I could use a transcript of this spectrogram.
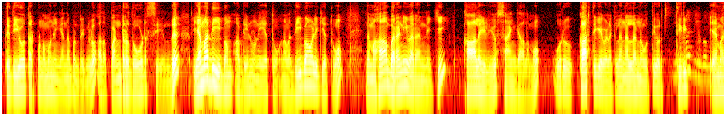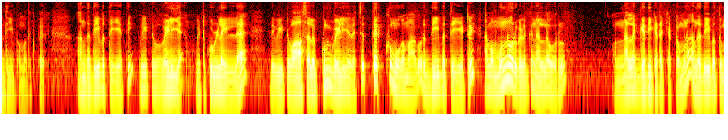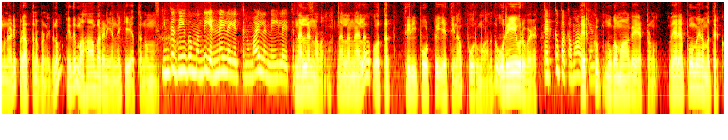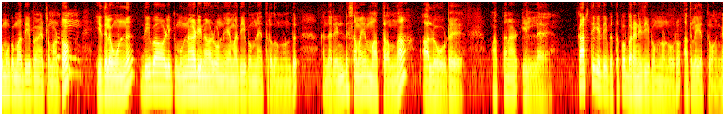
திதியோ தர்ப்பணமோ நீங்கள் என்ன பண்ணுறீங்களோ அதை பண்ணுறதோடு சேர்ந்து யம தீபம் அப்படின்னு ஒன்று ஏற்றுவோம் நம்ம தீபாவளிக்கு ஏற்றுவோம் இந்த மகாபரணி வர அன்னைக்கு காலையிலையோ சாயங்காலமோ ஒரு கார்த்திகை விளக்கில் நல்லெண்ணெய் ஊற்றி ஒரு திரி யம தீபம் அதுக்கு பேர். அந்த தீபத்தை ஏற்றி வீட்டு வெளியே வீட்டுக்குள்ளே இல்லை இது வீட்டு வாசலுக்கும் வெளியே வச்சு தெற்கு முகமாக ஒரு தீபத்தை ஏற்றி நம்ம முன்னோர்களுக்கு நல்ல ஒரு நல்ல கதி கிடைக்கட்டும்னு அந்த தீபத்து முன்னாடி பிரார்த்தனை பண்ணிக்கணும். இது மகாபரணி அன்னைக்கு ஏற்றணும் இந்த தீபம் வந்து எண்ணெயில ஏத்தணுமா இல்ல நெய்ல ஏத்தணுமா? நல்லெண்ணெய் தான். நல்லெண்ணெயில் ஒத்த திரி போட்டு ஏற்றினா போருமானது ஒரே ஒரு வழக்கு. தெற்கு பக்கமா வைக்கணும். தெற்கு முகமாக ஏற்றணும். வேற எப்பவுமே நம்ம தெற்கு முகமாக தீபம் ஏற்ற மாட்டோம். இதில் ஒன்று தீபாவளிக்கு முன்னாடி நாள் ஒன்று யம தீபம்னு ஏற்றுறது ஒன்று உண்டு. அந்த ரெண்டு சமயம் மாத்திரம்தான் அலோடு மற்ற நாள் இல்லை. கார்த்திகை தீபத்தப்போ பரணி தீபம்னு ஒன்று வரும். அதில் ஏற்றுவாங்க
